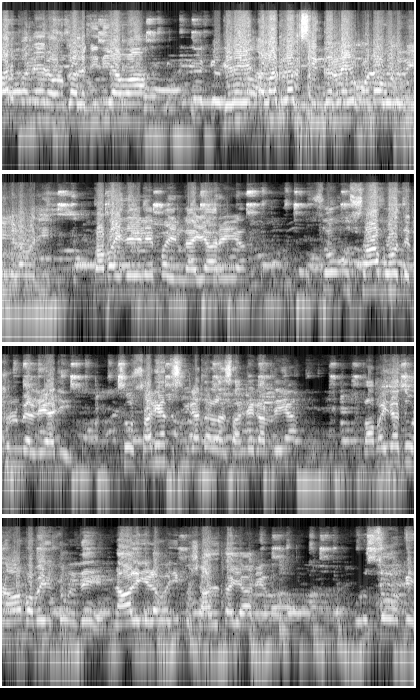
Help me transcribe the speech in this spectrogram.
ਹਰ ਬੰਨੇ ਰੌਣਕਾਂ ਲੱਗੀ ਦੀਆਂ ਵਾ। ਜਿਹੜੇ ਅਲੱਗ-ਅਲੱਗ ਸਿੰਗਰ ਨੇ, ਉਹਨਾਂ ਵੱਲੋਂ ਵੀ ਜਿਹੜਾ ਵਾ ਜੀ ਬਾਬਾ ਜੀ ਦੇ ਜਿਹੜੇ ਭਜਨ ਗਾਏ ਜਾ ਰਹੇ ਆ। ਸੋ ਉਤਸ਼ਾਹ ਬਹੁਤ ਦੇਖਣ ਨੂੰ ਮਿਲ ਰਿਹਾ ਜੀ। ਸੋ ਸਾਰੀਆਂ ਤਸਵੀਰਾਂ ਤੁਹਾਡੇ ਨਾਲ ਸਾਂਝੇ ਕਰਦੇ ਆ ਬਾਬਾ ਜੀ ਦਾ ਧੂਣਾ ਵਾ, ਬਾਬਾ ਜੀ ਦੇ ਧੂਣ ਦੇ ਨਾਲ ਹੀ ਜਿਹੜਾ ਵਾ ਜੀ ਪ੍ਰਸ਼ਾਦ ਦਿੱਤਾ ਜਾ ਰਿਹਾ ਵਾ। ਉਸ ਤੋਂ ਅੱਗੇ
